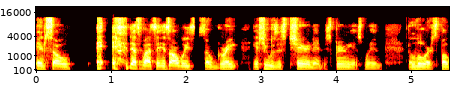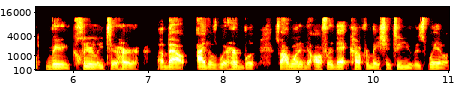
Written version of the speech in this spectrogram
And so that's why I say it's always so great. And she was just sharing that experience when the Lord spoke very clearly to her about idols with her book. So I wanted to offer that confirmation to you as well.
